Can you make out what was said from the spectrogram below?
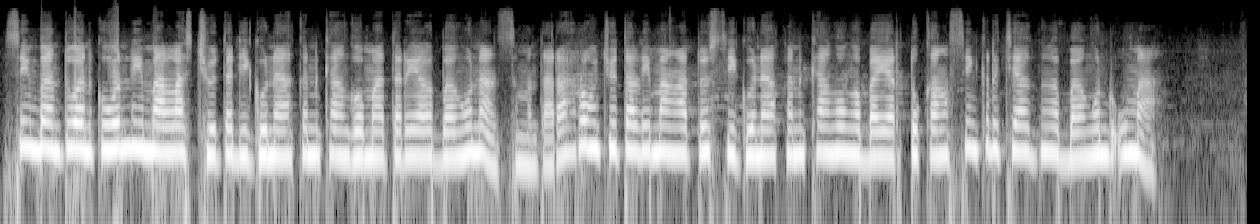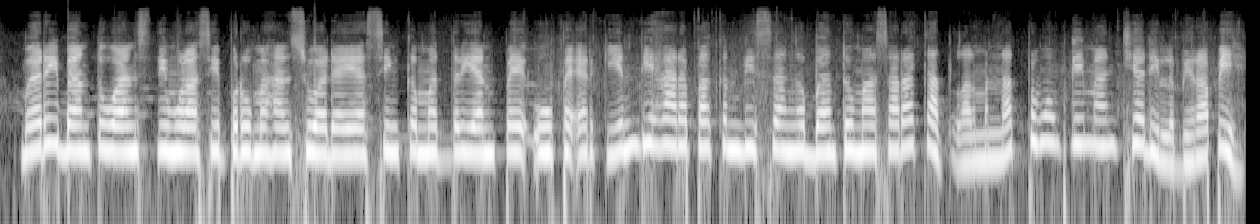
Sing bantuan kuun 15 juta digunakan kanggo material bangunan, sementara rong juta 500 digunakan kanggo ngebayar tukang sing kerja ngebangun rumah. Bari bantuan stimulasi perumahan swadaya sing Kementerian PUPR kin diharapkan bisa ngebantu masyarakat lan menat pemukiman jadi lebih rapi.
